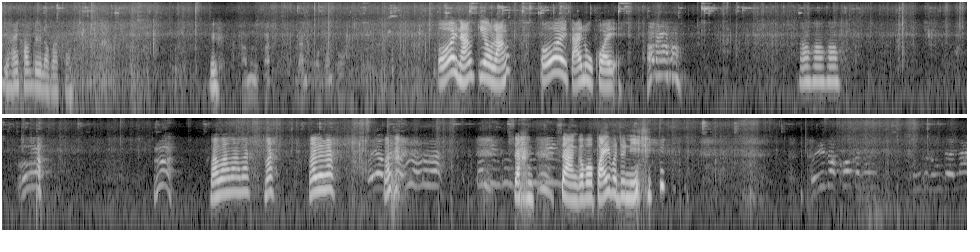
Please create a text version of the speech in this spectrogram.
เดี๋ยว ให้เขาเดินออกมาก่อนเอามือปัดดันออกดันออกโอ้ยหนาวเกี่ยวหลัง โอ้ย ตายลูกข่อยเอาเอาเอาเอาเอาเอาเออเออมามามามามามาเป็นมาไปเร็วมาไปเร็วสั่งสั่งกับบอไปมาดูนี้ ไปเร็วต้องโค้งกระดุมโค้งกระดุมเดินหน้า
